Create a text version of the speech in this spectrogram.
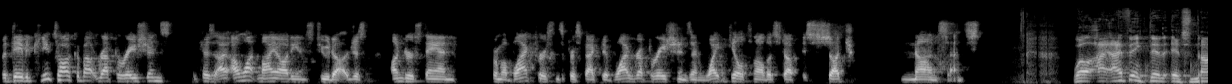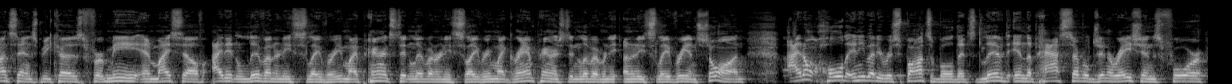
But David, can you talk about reparations? Because I, I want my audience to, to just understand from a black person's perspective why reparations and white guilt and all this stuff is such nonsense. Well, I, I, think that it's nonsense because for me and myself, I didn't live underneath slavery. My parents didn't live underneath slavery. My grandparents didn't live underneath slavery, and so on. I don't hold anybody responsible that's lived in the past several generations for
